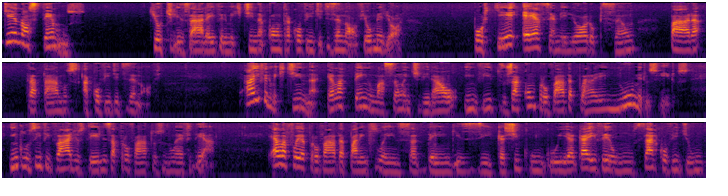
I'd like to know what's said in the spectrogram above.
que nós temos que utilizar a ivermectina contra a Covid-19? Ou melhor, porque essa é a melhor opção para tratarmos a Covid-19? A ivermectina, ela tem uma ação antiviral in vitro já comprovada para inúmeros vírus, inclusive vários deles aprovados no FDA. Ela foi aprovada para influenza, dengue, zika, chikungunya, HIV-1, SARS-CoV-1,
